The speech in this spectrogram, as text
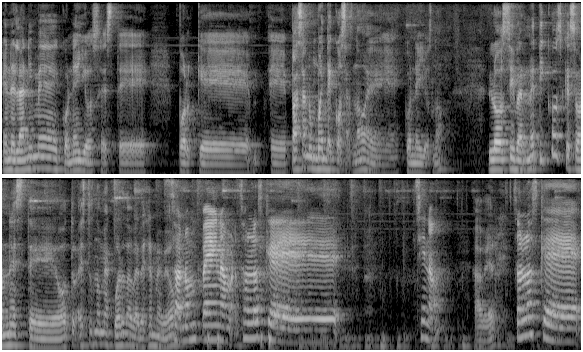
en el anime con ellos, este, porque eh, pasan un buen de cosas, ¿no? Eh, con ellos, ¿no? Los cibernéticos, que son este, otro, estos no me acuerdo, a ver, déjenme ver. Son un pain, son los que... Sí, ¿no? A ver. Son los que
